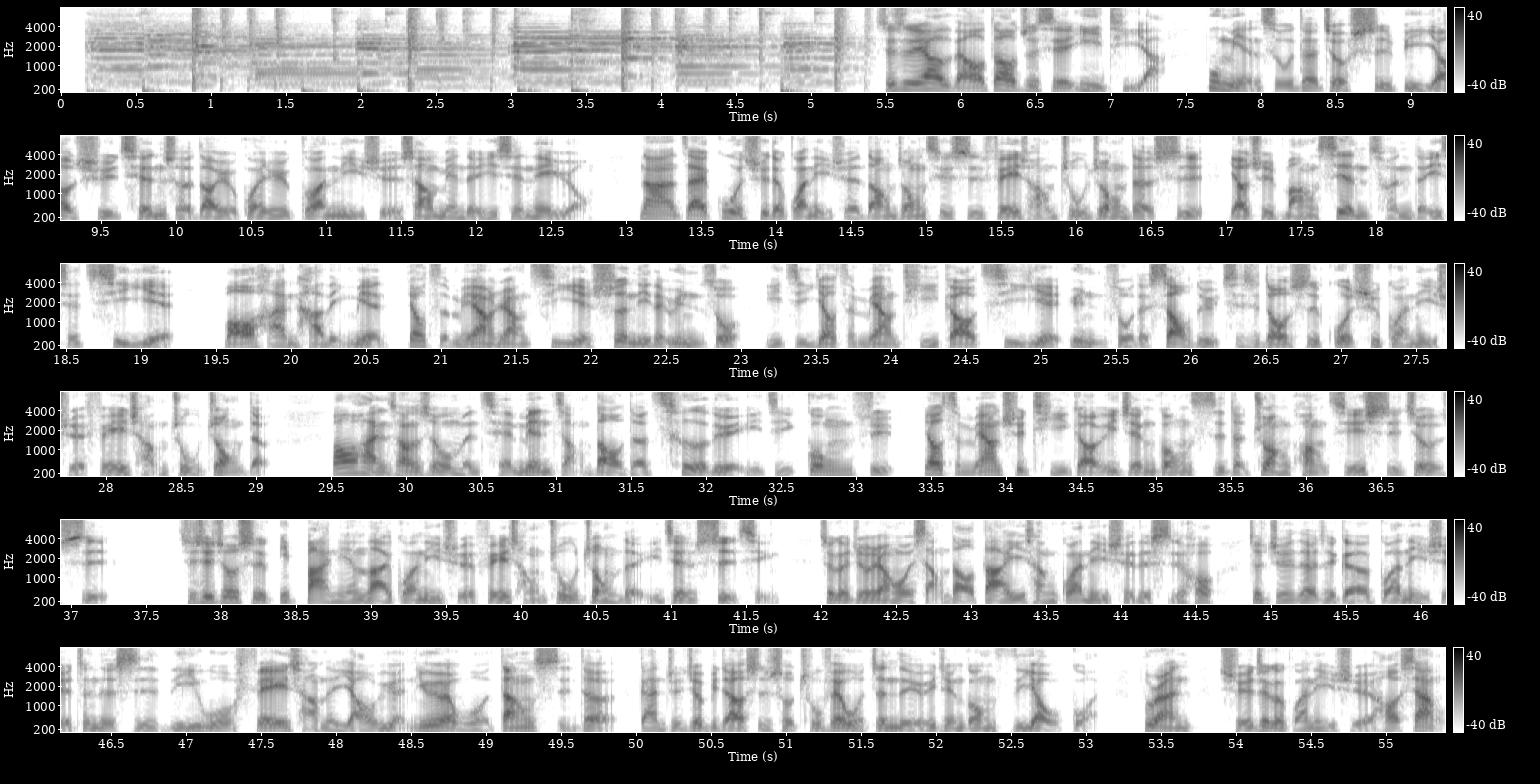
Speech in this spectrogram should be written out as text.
其实要聊到这些议题啊，不免俗的就势必要去牵扯到有关于管理学上面的一些内容。那在过去的管理学当中，其实非常注重的是要去帮现存的一些企业。包含它里面要怎么样让企业顺利的运作，以及要怎么样提高企业运作的效率，其实都是过去管理学非常注重的。包含像是我们前面讲到的策略以及工具，要怎么样去提高一间公司的状况，其实就是，其实就是一百年来管理学非常注重的一件事情。这个就让我想到大一上管理学的时候，就觉得这个管理学真的是离我非常的遥远，因为我当时的感觉就比较是说，除非我真的有一间公司要管，不然学这个管理学好像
